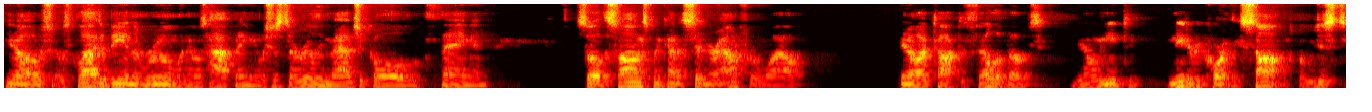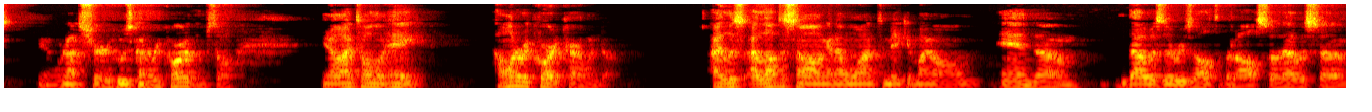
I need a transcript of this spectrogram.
you know, I was, I was glad to be in the room when it was happening. It was just a really magical thing. And so the song's been kind of sitting around for a while. You know, I talked to Phil about, you know, we need to we need to record these songs, but we just, you know, we're not sure who's going to record them. So, you know, I told him, hey, I want to record Car Window. I listen, I love the song and I wanted to make it my own. And um, that was the result of it all. So that was, uh,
